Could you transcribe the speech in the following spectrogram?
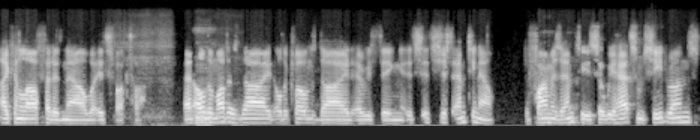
I can laugh at it now, but it's fucked up. And all mm. the mothers died, all the clones died, everything. It's it's just empty now. The farm is empty. So we had some seed runs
